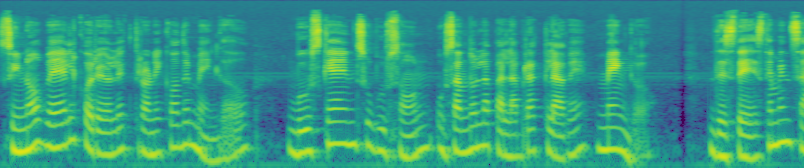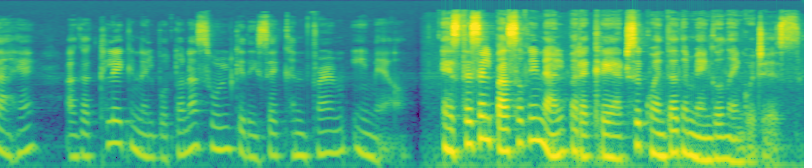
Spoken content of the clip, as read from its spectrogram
Si no ve el correo electrónico de Mango, busque en su buzón usando la palabra clave Mango. Desde este mensaje, haga clic en el botón azul que dice Confirm Email. Este es el paso final para crear su cuenta de Mango Languages.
